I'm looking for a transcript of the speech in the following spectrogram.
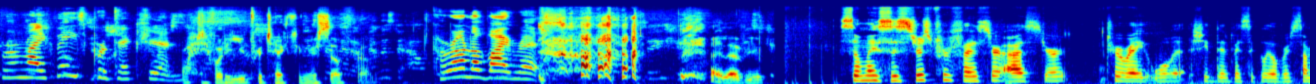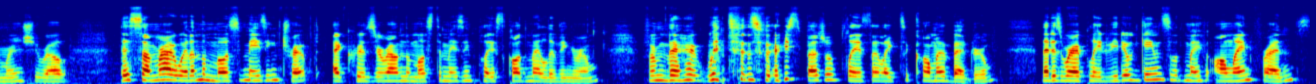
For my face protection. Why, what are you protecting yourself from? Coronavirus. I love you. So my sister's professor asked her to write what she did basically over summer, and she wrote, "This summer I went on the most amazing trip. I cruised around the most amazing place called my living room. From there, I went to this very special place I like to call my bedroom. That is where I played video games with my online friends.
